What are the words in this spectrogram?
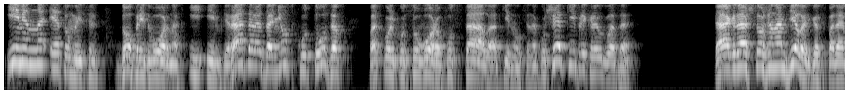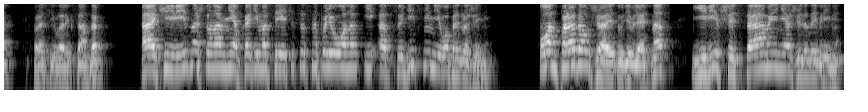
Именно эту мысль до придворных и императора донес Кутузов – поскольку Суворов устало откинулся на кушетке и прикрыл глаза. «Тогда что же нам делать, господа?» – спросил Александр. «Очевидно, что нам необходимо встретиться с Наполеоном и обсудить с ним его предложение. Он продолжает удивлять нас, явившись в самое неожиданное время.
